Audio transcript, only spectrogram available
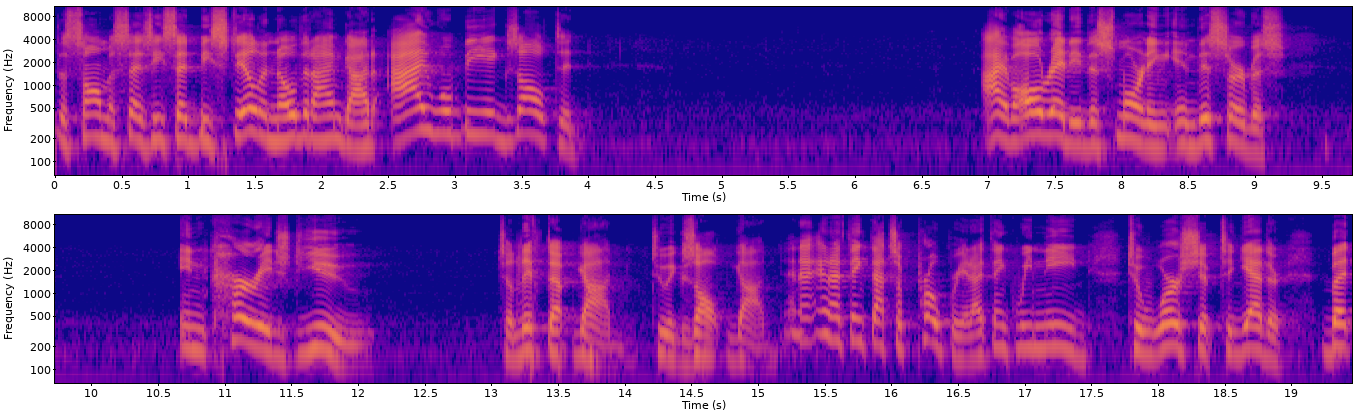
the psalmist says. He said, Be still and know that I am God. I will be exalted. I have already this morning in this service encouraged you to lift up God, to exalt God. And I, and I think that's appropriate. I think we need to worship together. But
